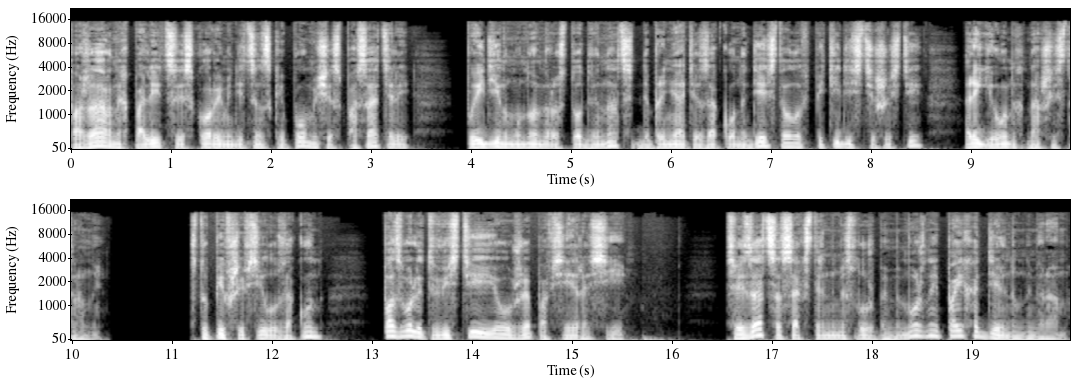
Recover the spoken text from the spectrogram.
пожарных, полиции, скорой медицинской помощи, спасателей по единому номеру 112 до принятия закона действовала в 56 регионах нашей страны. Вступивший в силу закон позволит ввести ее уже по всей России. Связаться с экстренными службами можно и по их отдельным номерам.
